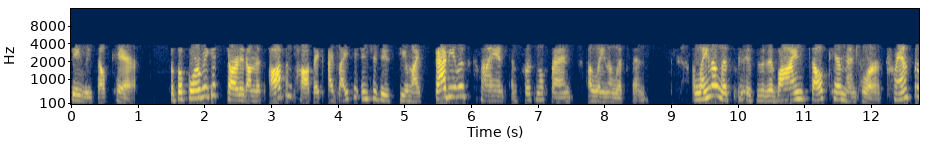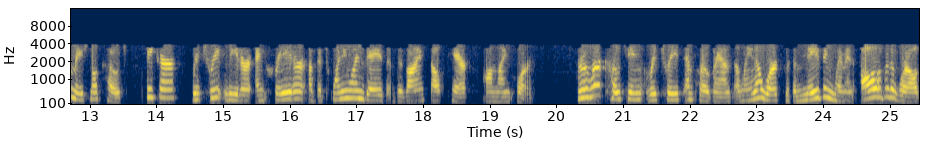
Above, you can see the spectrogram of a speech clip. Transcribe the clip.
Daily Self-Care. But before we get started on this awesome topic, I'd like to introduce to you my fabulous client and personal friend, Elena Lipson. Elena Lipson is the divine self-care mentor, transformational coach, speaker, retreat leader, and creator of the 21 Days of Divine Self-Care online course. Through her coaching, retreats, and programs, Elena works with amazing women all over the world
